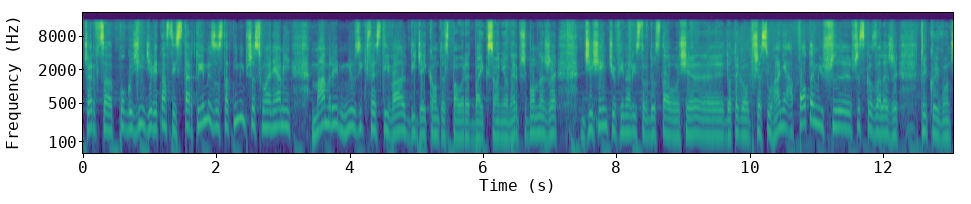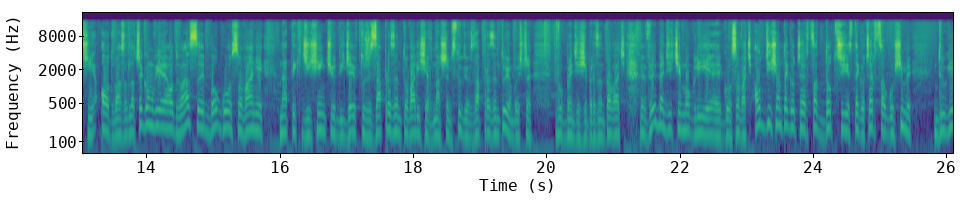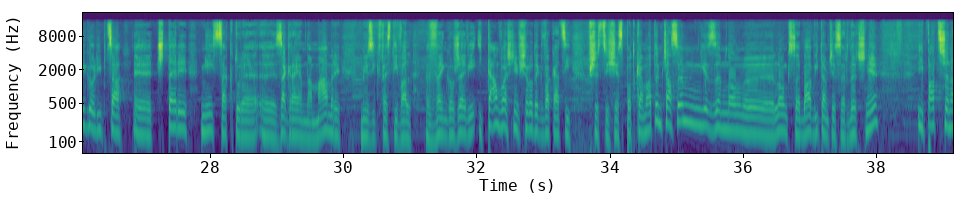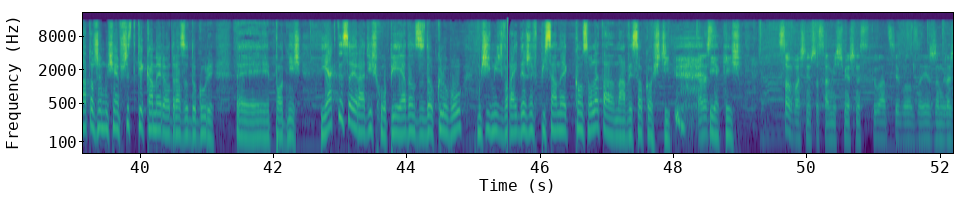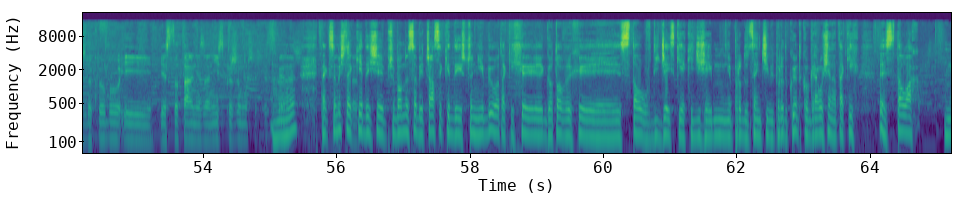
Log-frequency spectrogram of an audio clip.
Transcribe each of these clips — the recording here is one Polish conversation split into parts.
czerwca po godzinie 19 startujemy z ostatnimi przesłaniami Mamry Music Festival DJ Contest Powered by Sony On Air. Przypomnę, że 10 finalistów dostało się e, do tego przesłuchania, a potem już e, wszystko zależy tylko i wyłącznie od Was. A dlaczego mówię od Was? Bo głosowanie na tych 10 DJ-ów, którzy zaprezentowali się w naszym studiu, zaprezentują, bo jeszcze dwóch będzie się prezentować, Wy będziecie mogli e, głosować od 10 czerwca do 30 czerwca. Ogłosimy 2 lipca cztery miejsca, które e, zagrają na Mamry Music Festival w Węgorzewie i tam właśnie w środek wakacji wszyscy się spotkamy. A tymczasem jest ze mną e, Long Seba, witam cię serdecznie. I patrzę na to, że musiałem wszystkie kamery od razu do góry e, podnieść. Jak ty sobie radzisz, chłopie, jadąc do klubu? Musisz mieć w rajderze wpisane konsoleta na wysokości Ale jakiejś. Są właśnie czasami śmieszne sytuacje, bo zajeżdżam grać do klubu i jest totalnie za nisko, że muszę się Mhm. spiąć. Tak sobie myślę, kiedyś, przypomnę sobie czasy, kiedy jeszcze nie było takich e, gotowych e, stołów DJ-skich, jakie dzisiaj mm, producenci produkują, tylko grało się na takich e, stołach,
